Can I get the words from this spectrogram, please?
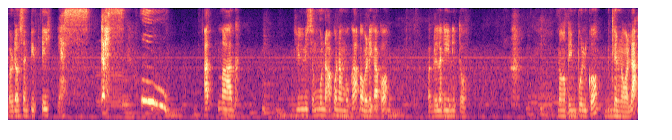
4,050. Yes! Yes! Woo! At mag linis muna ako ng muka. Babalik ako. Paglalagay nito. Mga pimple ko, biglang nawala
